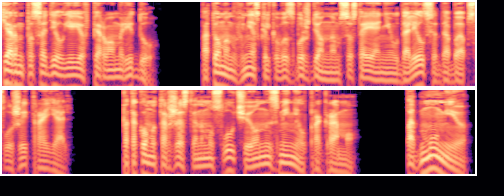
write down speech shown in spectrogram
Керн посадил ее в первом ряду. Потом он в несколько возбужденном состоянии удалился, дабы обслужить рояль. По такому торжественному случаю он изменил программу. Под мумию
